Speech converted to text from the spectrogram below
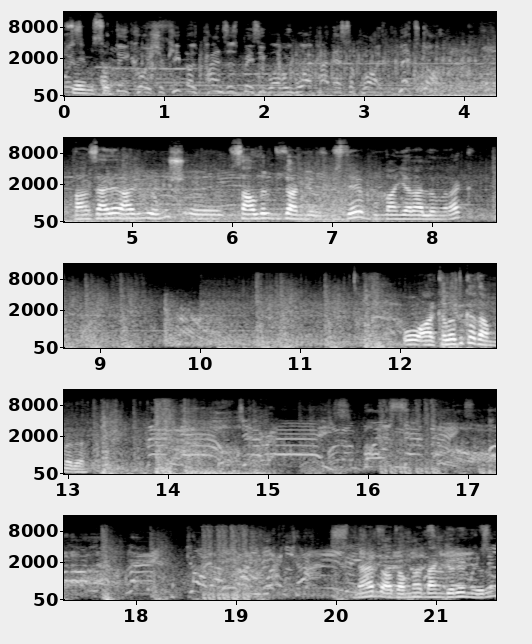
Kuzey Mısır. Panzerler ayrılıyormuş. Ee, saldırı düzenliyoruz biz de bundan yararlanarak. O arkaladık adamları. Nerede adamlar ben göremiyorum.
